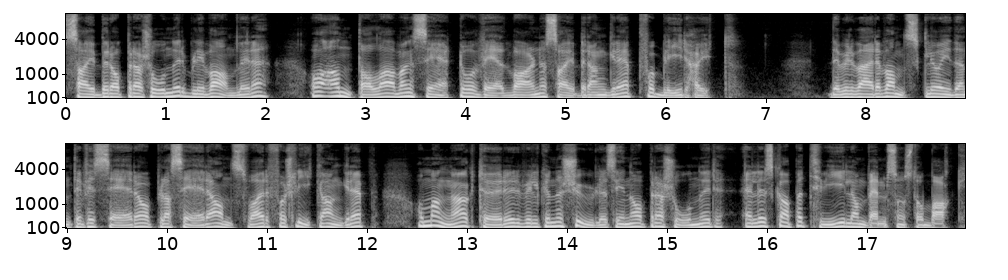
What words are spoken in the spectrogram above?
Cyberoperasjoner blir vanligere, og antallet avanserte og vedvarende cyberangrep forblir høyt. Det vil være vanskelig å identifisere og plassere ansvar for slike angrep, og mange aktører vil kunne skjule sine operasjoner eller skape tvil om hvem som står bak.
